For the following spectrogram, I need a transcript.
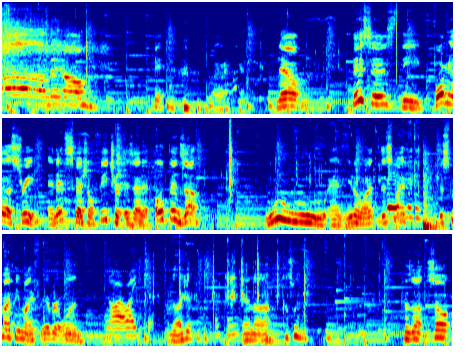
Oh, they all. Wait, wait, okay. Now, this is the Formula Street, and its special feature is that it opens up. Ooh, and you know what? This might this might be my favorite one. No, I like it. You like it? And uh, cause cause uh, so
